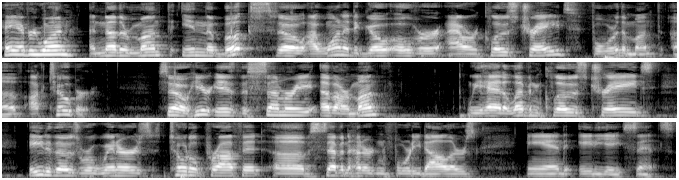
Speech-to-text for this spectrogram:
Hey everyone, another month in the books. So I wanted to go over our closed trades for the month of October. So here is the summary of our month. We had 11 closed trades. Eight of those were winners. Total profit of $740.88.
